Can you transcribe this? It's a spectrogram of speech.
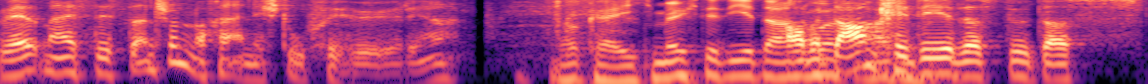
Weltmeister ist dann schon noch eine Stufe höher, ja. Okay, ich möchte dir da. Aber danke sagen, dir, dass du das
